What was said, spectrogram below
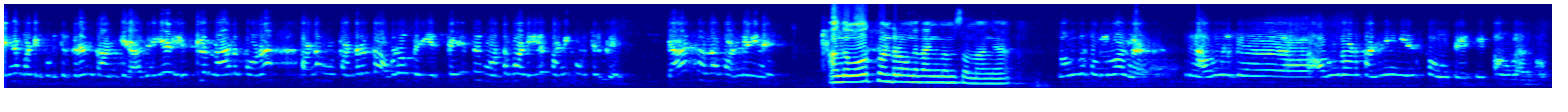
என்ன பண்ணி கொடுத்துருக்குறேன்னு காமிக்கிறேன். அதுலயே லிஸ்ட்ல மேல போனா பண்ண பண்றதுக்கு அவ்வளவு பெரிய ஸ்பேஸ் மொட்டை மாடியில பண்ணி கொடுத்துருக்கு. யார் சொன்னா பண்ணலைன்னு? அங்கே ஒர்க் பண்ணுறவங்க தாங்க மேம் சொன்னாங்க. அவங்க சொல்லுவாங்க. அவங்களுக்கு அவங்களோட கன்வீனியன்ஸ்க்கு அவங்க பேசியிருப்பாங்களா இருக்கும்.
